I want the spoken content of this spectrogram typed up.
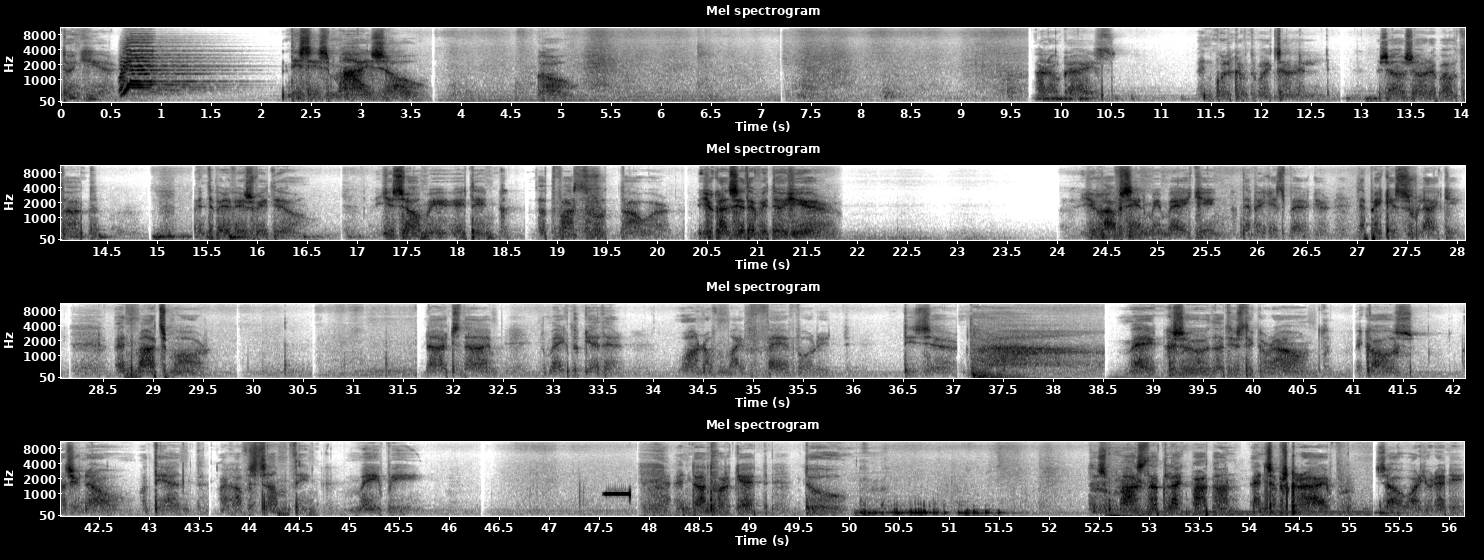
doing here? This is my show. Go. Hello guys, and welcome to my channel. So sorry about that. In the previous video, you saw me eating that fast food tower. You can see the video here. You have seen me making the biggest burger, the biggest souvlaki, and much more. Now it's time to make together one of my favorite desserts. Make sure that you stick around because, as you know, at the end I have something, maybe. And don't forget to to smash that like button and subscribe. So, are you ready?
